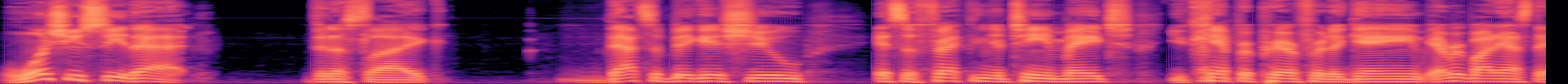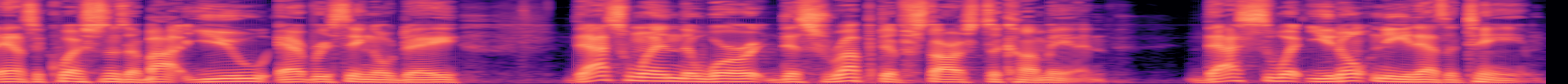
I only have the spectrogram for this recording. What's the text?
Once you see that, then it's like that's a big issue. It's affecting your teammates. You can't prepare for the game. Everybody has to answer questions about you every single day. That's when the word disruptive starts to come in. That's what you don't need as a team.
